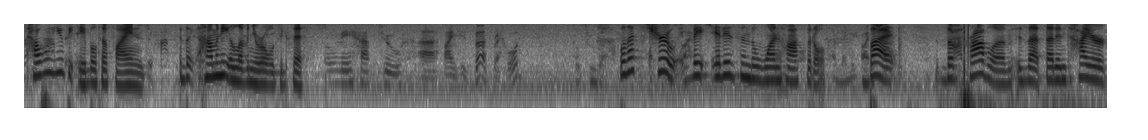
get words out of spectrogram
How will you be able to find like how many 11 year olds exist? Only have to uh, find his birth records. Go through that. Well, that's true. They, it is in the one hospital. But the problem is that that entire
